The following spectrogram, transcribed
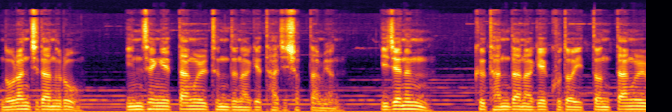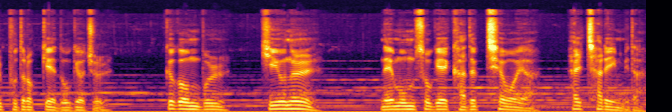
노란 지단으로 인생의 땅을 든든하게 다지셨다면 이제는 그 단단하게 굳어 있던 땅을 부드럽게 녹여줄 뜨거운 불, 기운을 내 몸속에 가득 채워야 할 차례입니다.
